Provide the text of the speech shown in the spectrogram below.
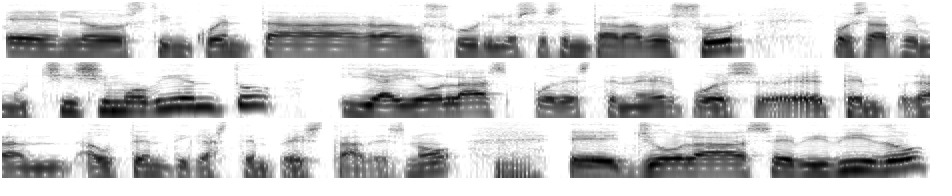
en los 50 grados sur y los 60 grados sur, pues hace muchísimo viento y hay olas, puedes tener pues eh, tempestades, ¿no? Mm. Eh, yo las he vivido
